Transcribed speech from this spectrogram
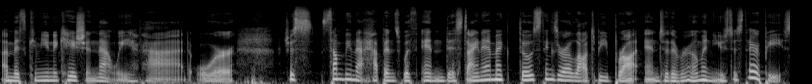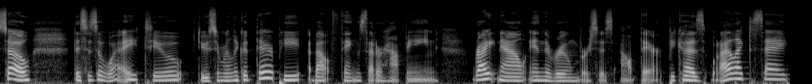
a miscommunication that we have had, or just something that happens within this dynamic. Those things are allowed to be brought into the room and used as therapy. So, this is a way to do some really good therapy about things that are happening right now in the room versus out there. Because what I like to say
